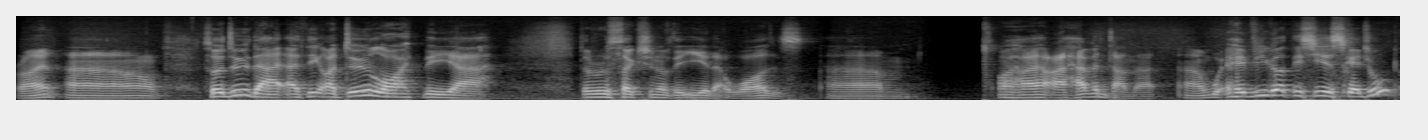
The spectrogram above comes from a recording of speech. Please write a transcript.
right? Um, so I do that. I think I do like the uh, the reflection of the year that was. Um, I, I haven't done that. Um, have you got this year scheduled?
